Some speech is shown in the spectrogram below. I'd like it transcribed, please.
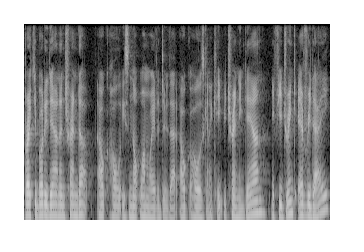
break your body down and trend up, alcohol is not one way to do that. Alcohol is going to keep you trending down. If you drink every day,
